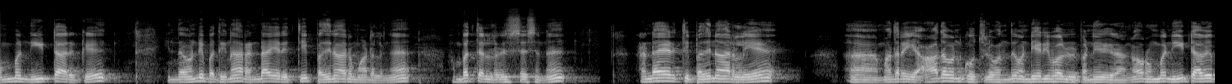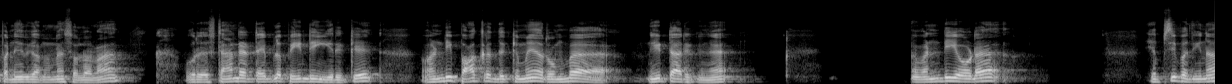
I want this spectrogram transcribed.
ரொம்ப நீட்டாக இருக்குது இந்த வண்டி பார்த்திங்கன்னா ரெண்டாயிரத்தி பதினாறு மாடலுங்க ஐம்பத்தேழு ரெஜிஸ்ட்ரேஷனு ரெண்டாயிரத்தி பதினாறுலேயே மதுரை ஆதவன் கோச்சில் வந்து வண்டியை ரிவால்வ் பண்ணியிருக்கிறாங்க. ரொம்ப நீட்டாகவே பண்ணியிருக்காங்கன்னு சொல்லலாம். ஒரு ஸ்டாண்டர்ட் டைப்பில் பெயிண்டிங் இருக்குது வண்டி பார்க்குறதுக்குமே ரொம்ப நீட்டாக இருக்குங்க. வண்டியோட எப்சி பார்த்தீங்கன்னா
